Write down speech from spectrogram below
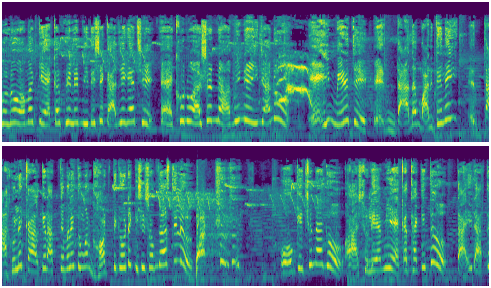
হলো আমাকে একা ফেলে বিদেশে কাজে গেছে। এখনও আসার নামই নেই জানো? এই মেরেছে। দাদা বাড়িতে নেই? তাহলে কালকে রাত্রেবেলায় তোমার ঘর থেকে ওটা কিসের শব্দ আসছিল? ও কিছু না গো আসলে আমি একা থাকি তো তাই রাতে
